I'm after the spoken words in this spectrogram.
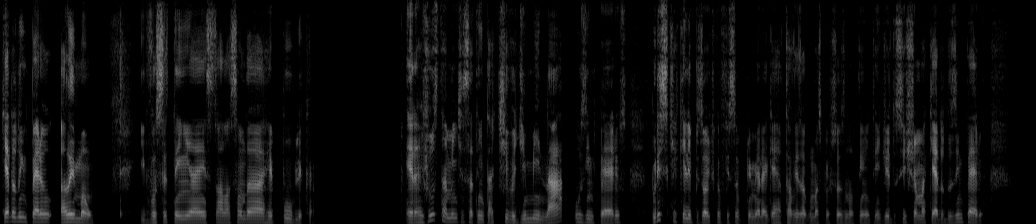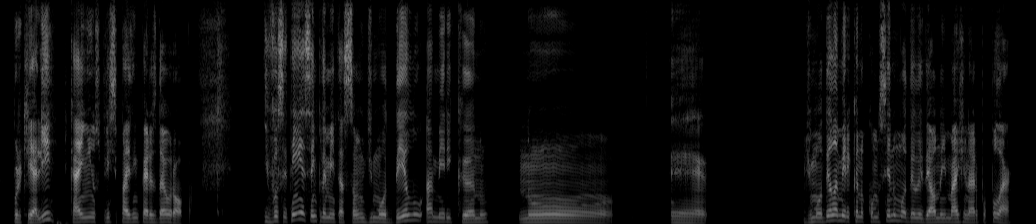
queda do Império Alemão e você tem a instalação da República. Era justamente essa tentativa de minar os impérios. Por isso que aquele episódio que eu fiz sobre a Primeira Guerra, talvez algumas pessoas não tenham entendido, se chama Queda dos Impérios. Porque ali caem os principais impérios da Europa. E você tem essa implementação de modelo americano no. É, de modelo americano como sendo o modelo ideal no imaginário popular.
